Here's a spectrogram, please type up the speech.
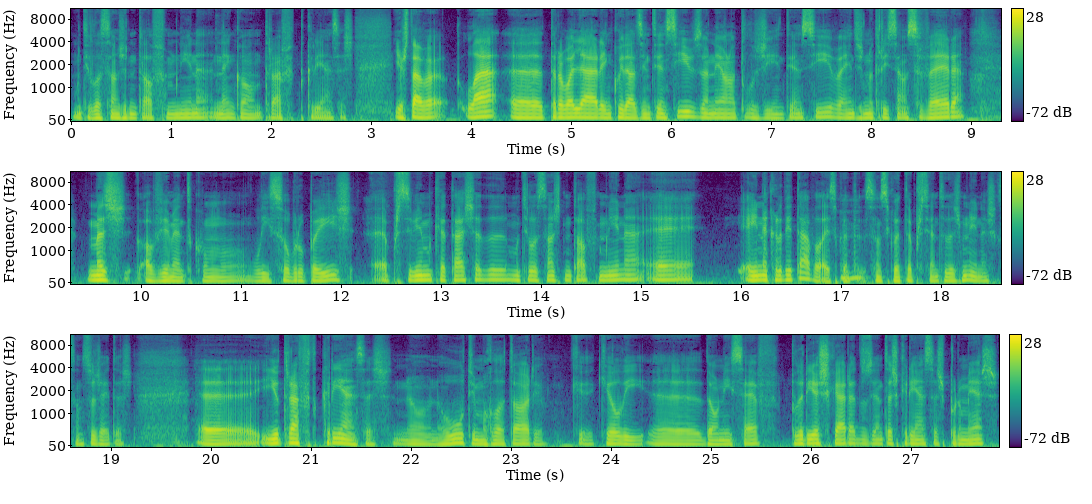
mutilação genital feminina, nem com tráfico de crianças. Eu estava lá a trabalhar em cuidados intensivos, a neonatologia intensiva, em desnutrição severa, mas, obviamente, como li sobre o país, apercebi-me que a taxa de mutilação genital feminina é, é inacreditável. É 50, uhum. São 50% das meninas que são sujeitas. Uh, e o tráfico de crianças, no, no último relatório que, que eu li uh, da Unicef, poderia chegar a 200 crianças por mês.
